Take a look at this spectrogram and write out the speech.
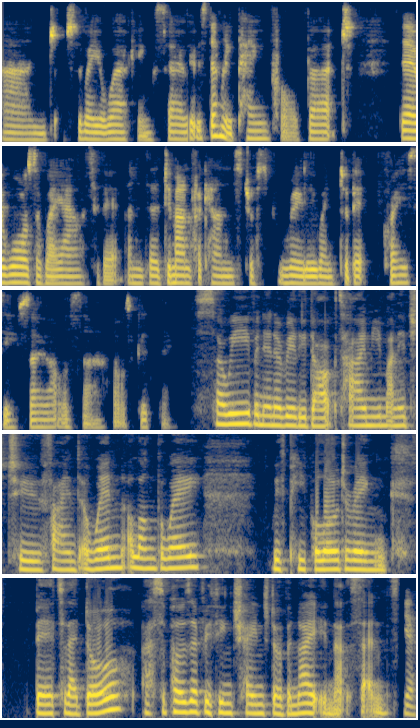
and to the way you're working. So it was definitely painful, but there was a way out of it, and the demand for cans just really went a bit crazy. So that was uh, that was a good thing. So even in a really dark time, you managed to find a win along the way, with people ordering beer to their door. I suppose everything changed overnight in that sense. Yeah.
